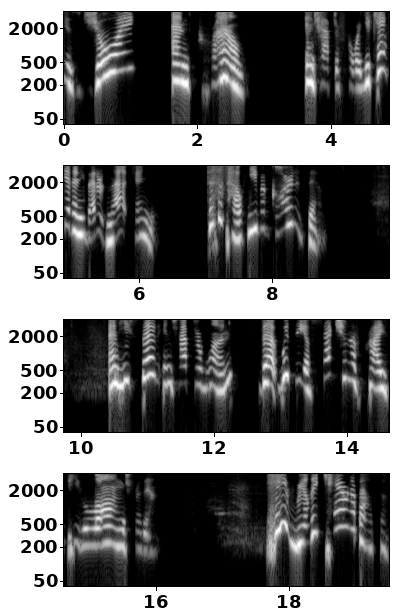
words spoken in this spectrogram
his joy and crown in chapter four. You can't get any better than that, can you? This is how he regarded them. And he said in chapter one that with the affection of Christ, he longed for them. He really cared about them.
